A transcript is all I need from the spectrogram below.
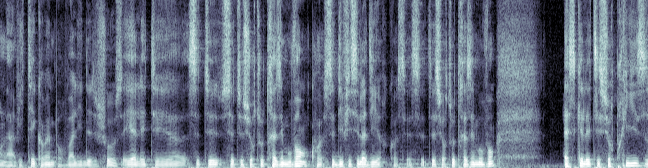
on l'a invitée quand même pour valider des choses. Et elle était, euh, c'était, c'était surtout très émouvant, quoi. C'est difficile à dire, quoi. C'était surtout très émouvant. Est-ce qu'elle était surprise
